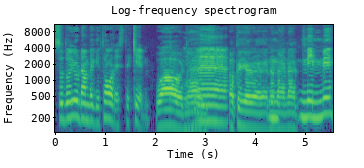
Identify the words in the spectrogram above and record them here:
Så då gjorde han vegetariskt till Kim. Wow, nice. Eh, Och göra något Mm. annat. Mimmi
